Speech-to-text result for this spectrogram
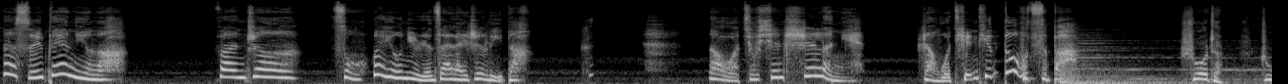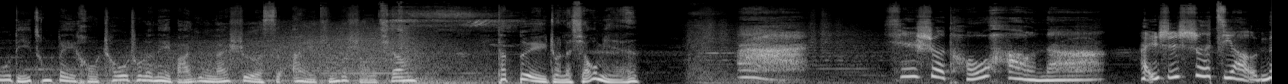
那随便你了，反正总会有女人再来这里的。那我就先吃了你，让我填填肚子吧。说着，朱迪从背后抽出了那把用来射死艾婷的手枪，他对准了小敏。啊，先射头好呢，还是射脚呢？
